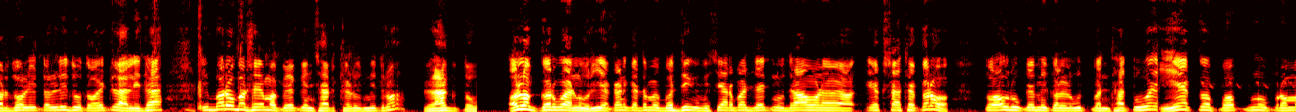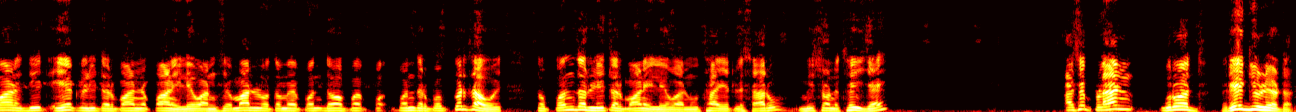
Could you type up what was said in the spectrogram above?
અડધો લીટર લીધું તો એટલા લીધા? એ બરોબર છે, એમાં પેકિંગ ચાર્જ ખેડૂત મિત્રો લાગતો અલગ કરવાનું રહે, કારણ કે તમે બધી ચાર પાંચ જાતનું દ્રાવણ એકસાથે એક સાથે કરો, તો અવરું કેમિકલ ઉત્પન્ન થતું હોય. એક પપનું પ્રમાણ દીઠ એક લીટર પાણી લેવાનું છે. માન લો તમે પંદર પપ કરતા હોય, તો પંદર લીટર પાણી લેવાનું થાય એટલે સારું. મિશ્રણ થઈ જાય. આ છે પ્લાન ગ્રોથ રેગ્યુલેટર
